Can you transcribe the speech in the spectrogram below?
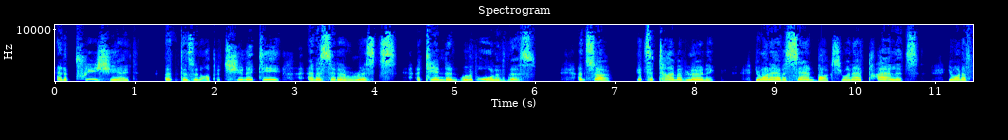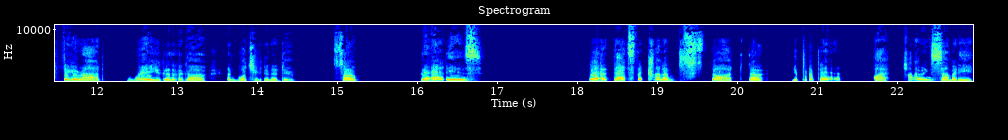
and appreciate that there's an opportunity and a set of risks attendant with all of this. And so it's a time of learning. You want to have a sandbox. You want to have pilots. You want to figure out where you're going to go and what you're going to do. So that is, uh, that's the kind of start. So you prepare by hiring somebody,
